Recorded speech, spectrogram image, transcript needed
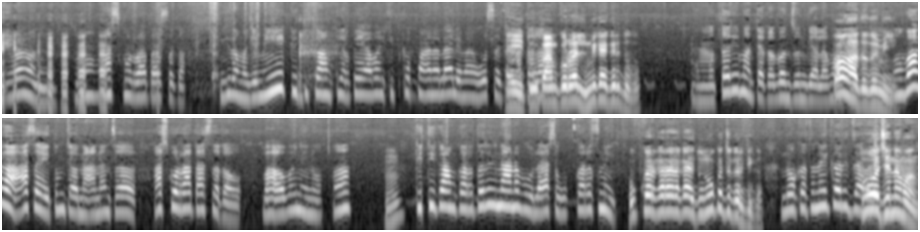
असं कोण राहत असतं का? इथं म्हणजे मी किती काम करते या बाई कितकं पाण्याला आले माझ्या ओसाच्या तू काम करू राहिली मी काय करीत होतो? मग तरी म्हणते का गंजून गेला मग पहा आता तुम्ही. मग बघा असं आहे तुमच्या नानांचं. आसकोड राहत असतं का हो? भाऊ बहिणीनो हं? हम्म? किती काम करा तरी नाना बोला असं उपकारच नाही. उपकार करायला काय? तू लोकच करते का? लोकच नाही करीत जा तूच आहे ना मग.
